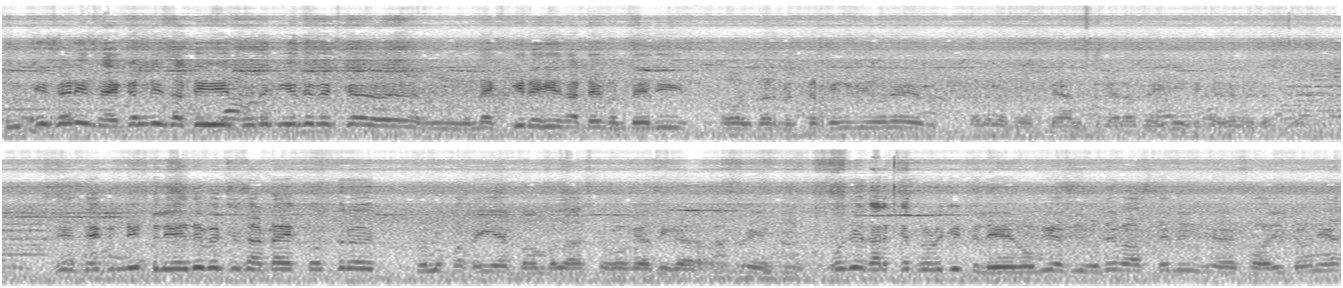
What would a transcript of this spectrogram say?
ਦੂਜੀ ਜਿਹੜੀ ਸੈਕੰਡਲੀ ਸਾਡੀ ਥੋੜੀ ਜਿਹੀ ਇਹਦੇ ਵਿੱਚ ਲੈਕੀ ਰਹੀ ਸਾਡੇ ਬੰਦੇ ਦੀ ਹੌਲਦਾਰ ਬਿਲਕਰ ਸਿੰਘ ਜੀ ਉਹਨੇ ਮਤਲਬ ਬਿਆਨ ਵਗੈਰਾ ਸਹੀ ਨਹੀਂ ਲਿਖੇ, ਉਹਨੇ ਦੱਸਿਆ। ਤੇ ਸੈਕੰਡਲੀ ਡਿਲੇ ਦੇ ਵਿੱਚ ਸਾਡਾ ਇੱਕ ਉਧਰ, ਤੁਹਾਨੂੰ ਪਤਾ ਹੀ ਹੈ, ਬੰਬ ਬਲਾਸਟ ਹੋ ਗਿਆ ਸੀਗਾ, ਉੱਥੇ। ਉਹਦੇ ਕਰਕੇ ਥੋੜੀ ਜਿਹੀ ਡਿਲੇ ਹੋ ਗਈ, ਅਸੀਂ ਉਹਦੇ ਵਾਸਤੇ ਵੀ ਸੌਰੀ ਚਾਹੁੰਦੇ ਆ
